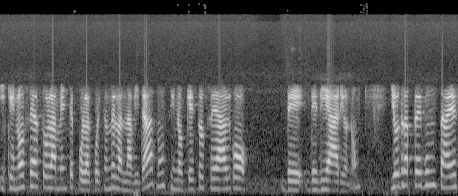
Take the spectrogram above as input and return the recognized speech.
Y que no sea solamente por la cuestión de la Navidad, ¿no? Sino que esto sea algo de, diario, ¿no? Y otra pregunta es,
